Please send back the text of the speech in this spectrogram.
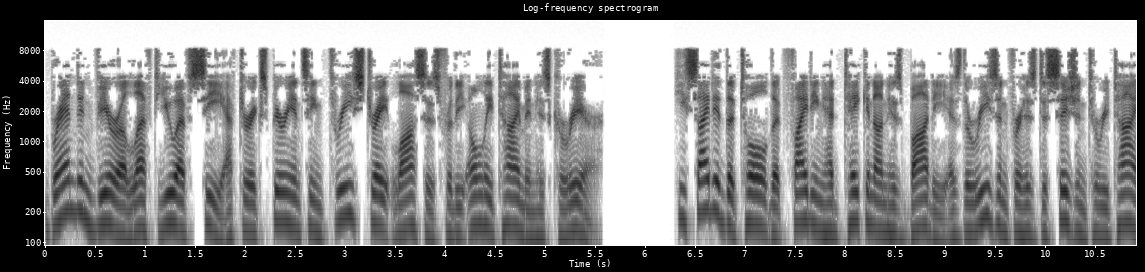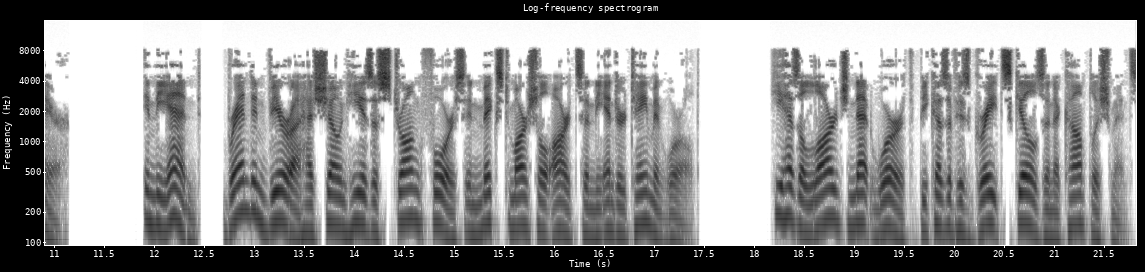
Brandon Vera left UFC after experiencing three straight losses for the only time in his career. He cited the toll that fighting had taken on his body as the reason for his decision to retire. In the end, Brandon Vera has shown he is a strong force in mixed martial arts and the entertainment world. He has a large net worth because of his great skills and accomplishments.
